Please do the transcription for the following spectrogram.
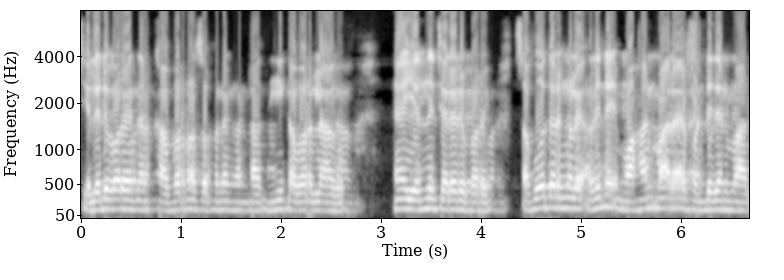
ചിലർ പറയുന്ന കവറിന്റെ സ്വപ്നം കണ്ടാൽ നീ കവറിലാകും. എന്ന് ചിലർ പറയും. സഹോദരങ്ങളെ അതിന് മഹാന്മാരായ പണ്ഡിതന്മാർ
